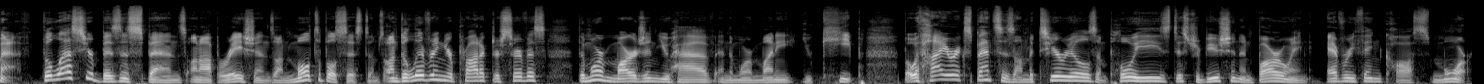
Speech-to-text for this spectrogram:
math. The less your business spends on operations, on multiple systems, on delivering your product or service, the more margin you have and the more money you keep. But with higher expenses on materials, employees, distribution, and borrowing, everything costs more.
